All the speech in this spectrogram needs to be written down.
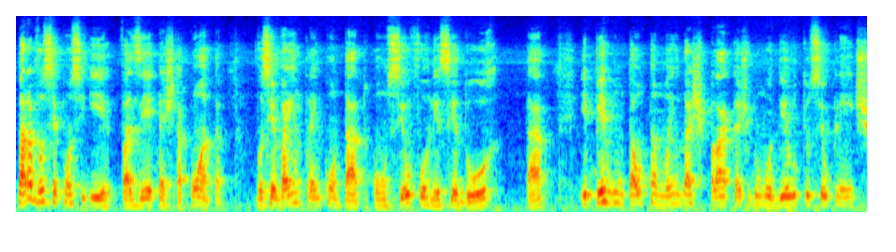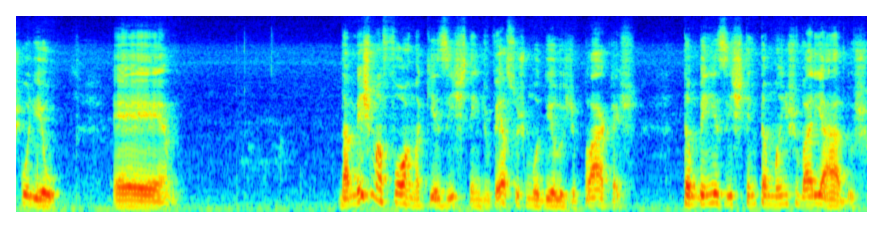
Para você conseguir fazer esta conta, você vai entrar em contato com o seu fornecedor tá? E perguntar o tamanho das placas do modelo que o seu cliente escolheu. É... Da mesma forma que existem diversos modelos de placas, também existem tamanhos variados.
